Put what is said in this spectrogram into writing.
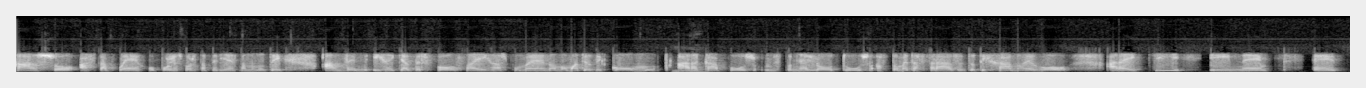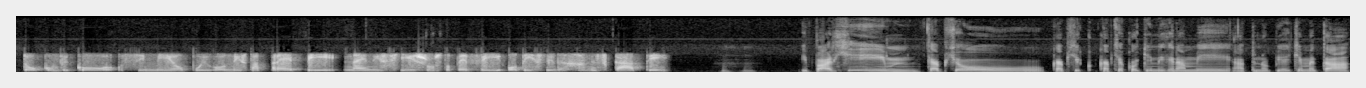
χάσω αυτά που έχω. Πολλές φορές τα παιδιά αισθάνονται ότι αν δεν είχα και αδερφό, θα είχα ας πούμε ένα δωμάτιο δικό μου. Ναι. Άρα, κάπως στο μυαλό τους αυτό μεταφράζεται ότι χάνω εγώ. Άρα, εκεί είναι ε, το κομβικό σημείο που οι γονείς θα πρέπει να ενισχύσουν στο παιδί ότι εσύ δεν χάνεις Υπάρχει κάποιο, κάποια, κάποια κόκκινη γραμμή από την οποία και μετά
